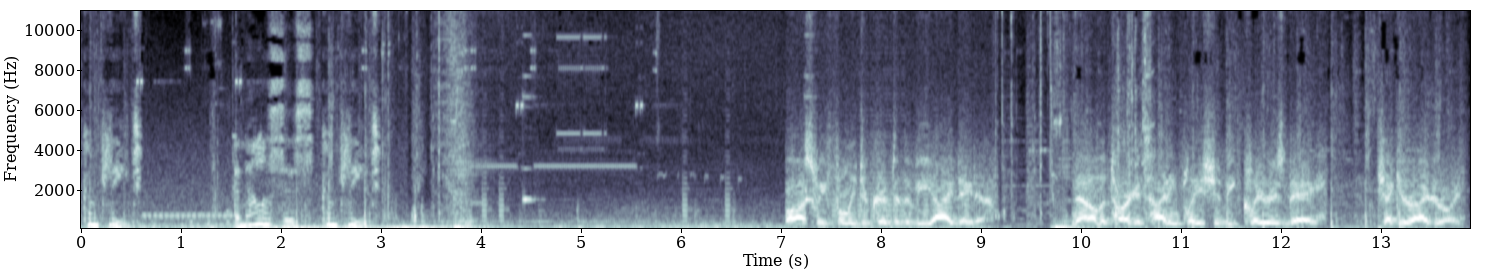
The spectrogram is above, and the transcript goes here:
complete. Analysis complete. Boss, we fully decrypted the VI data. Now the target's hiding place should be clear as day. Check your iDroid.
